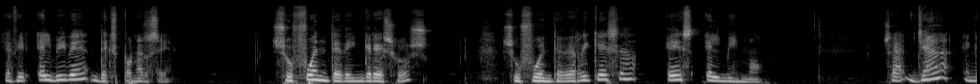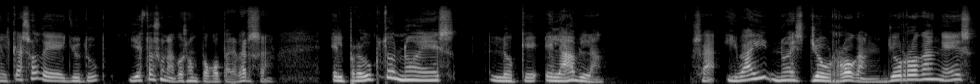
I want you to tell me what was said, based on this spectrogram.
Es decir, él vive de exponerse. Su fuente de ingresos, su fuente de riqueza es el mismo. O sea, ya en el caso de YouTube, y esto es una cosa un poco perversa, el producto no es lo que él habla. O sea, Ibai no es Joe Rogan. Joe Rogan es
